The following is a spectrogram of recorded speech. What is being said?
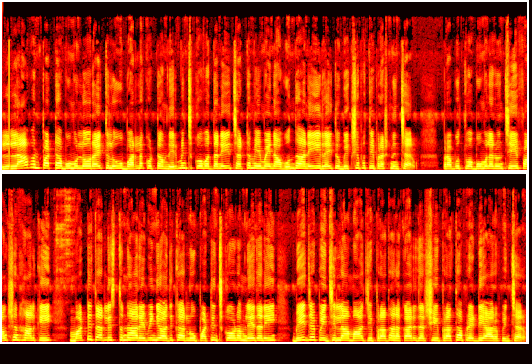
లావన్ పట్టా భూముల్లో రైతులు బర్లకొట్టం నిర్మించుకోవద్దని చట్టం ఏమైనా ఉందా అని రైతు భిక్షపతి ప్రశ్నించారు. ప్రభుత్వ భూముల నుంచి ఫంక్షన్ హాల్కి మట్టి తరలిస్తున్న రెవెన్యూ అధికారులు పట్టించుకోవడం లేదని బీజేపీ జిల్లా మాజీ ప్రధాన కార్యదర్శి ప్రతాప్ రెడ్డి ఆరోపించారు.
